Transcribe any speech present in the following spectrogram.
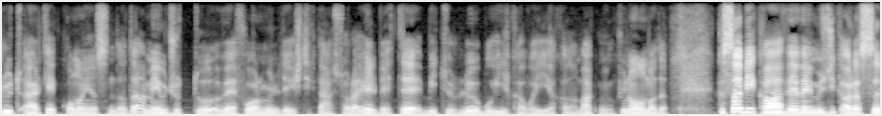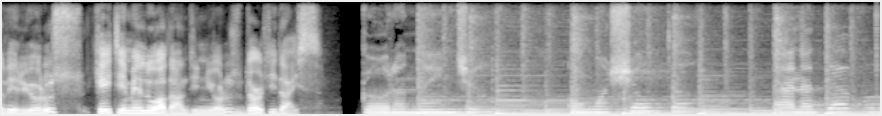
brüt erkek kolonyasında da mevcuttu ve formül değiştikten sonra elbette bir türlü bu ilk havayı yakalamak mümkün olmadı. Kısa bir kahve ve müzik arası veriyoruz. Katie Melua'dan dinliyoruz Dirty Dice. Got an angel one shoulder and a devil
